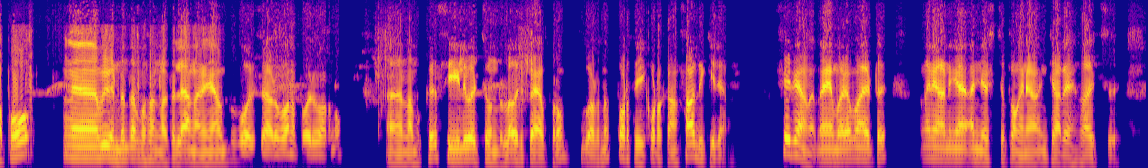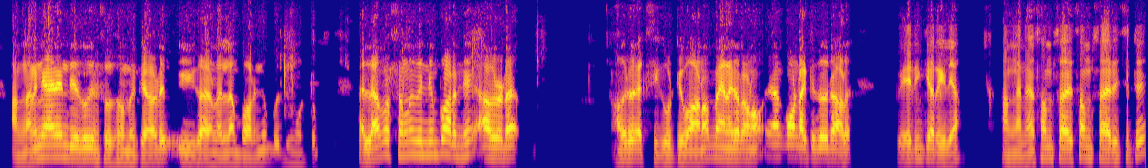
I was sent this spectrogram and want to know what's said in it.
അപ്പോൾ വീണ്ടും ധർമ്മസംഘത്തിൽ അങ്ങനെ ഞാൻ പോലീസുകാരോട് പറഞ്ഞപ്പോൾ അവർ പറഞ്ഞു നമുക്ക് സീൽ വെച്ചുകൊണ്ടുള്ള ഒരു പേപ്പറും ഇവിടുന്ന് പുറത്തേക്ക് കൊടുക്കാൻ സാധിക്കില്ല. ശരിയാണ്. നിയമപരമായിട്ട് അങ്ങനെയാണ് ഞാൻ അന്വേഷിച്ചപ്പോൾ അങ്ങനെയാണ് എനിക്ക് അറിയാൻ സാധിച്ചത്. അങ്ങനെ ഞാൻ എന്ത് ചെയ്തു? ഇൻഷുറൻസ് കമ്പനിക്കാരോട് ഈ കാര്യങ്ങളെല്ലാം പറഞ്ഞു ബുദ്ധിമുട്ടും എല്ലാ പ്രശ്നങ്ങളും പിന്നെയും പറഞ്ഞ് അവരുടെ അവർ എക്സിക്യൂട്ടീവ് ആണോ മാനേജർ ആണോ ഞാൻ കോൺടാക്ട് ചെയ്ത ഒരാൾ പേരെനിക്കറിയില്ല. അങ്ങനെ സംസാരിച്ച് സംസാരിച്ചിട്ട്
